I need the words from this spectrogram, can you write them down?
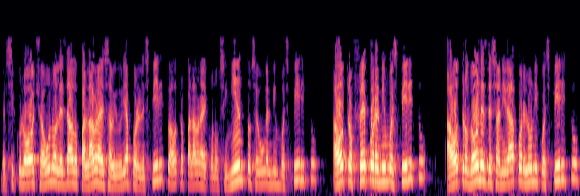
versículo 8, a uno les dado palabra de sabiduría por el Espíritu, a otro palabra de conocimiento según el mismo Espíritu, a otro fe por el mismo Espíritu, a otro dones de sanidad por el único Espíritu,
